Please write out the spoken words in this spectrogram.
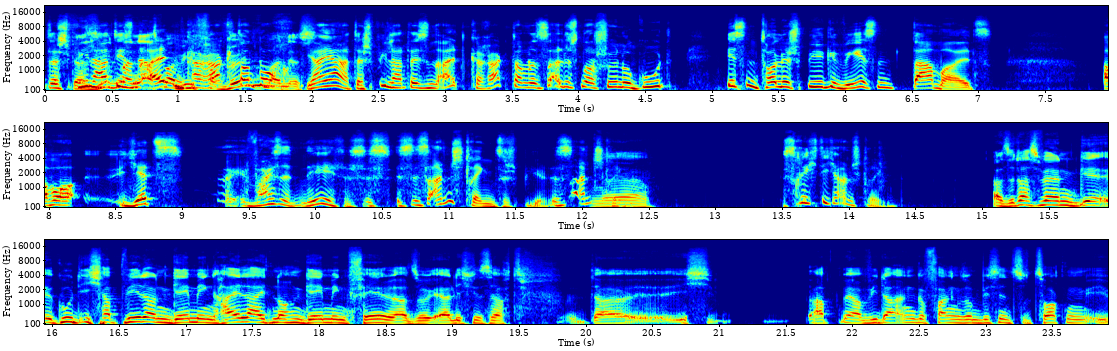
Das Spiel Da hat diesen alten Charakter noch. Ja, ja, das Spiel hat diesen alten Charakter und es ist alles noch schön und gut. Ist ein tolles Spiel gewesen damals. Aber jetzt, ich weiß nicht, nee, das ist, es ist anstrengend zu spielen. Es ist anstrengend. Ja. Ist richtig anstrengend. Also das wäre ein, Ga- gut, ich habe weder ein Gaming Highlight noch ein Gaming Fail. Also ehrlich gesagt, da ich habe mir wieder angefangen so ein bisschen zu zocken.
